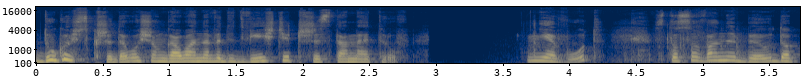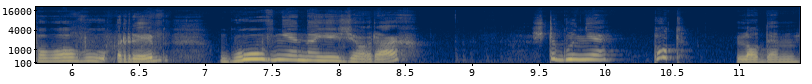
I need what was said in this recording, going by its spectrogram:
Długość skrzydeł osiągała nawet 200-300 metrów. Niewód stosowany był do połowu ryb głównie na jeziorach, szczególnie pod lodem.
